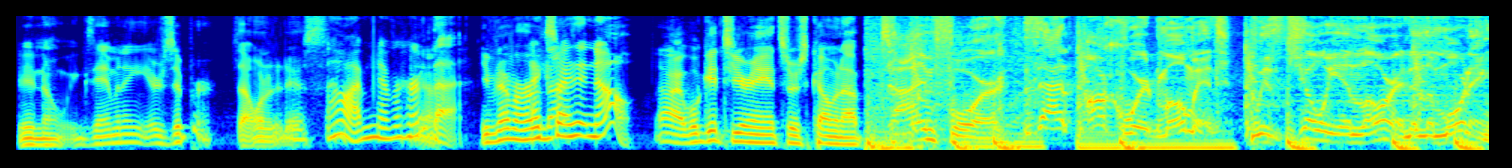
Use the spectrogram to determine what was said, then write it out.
you know, examinate your zipper. Is that what it is? Oh, I've never heard Yeah. that. You've never heard that? XYZ? No. All right, we'll get to your answers coming up. Time for that awkward moment with Joey and Lauren in the morning.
